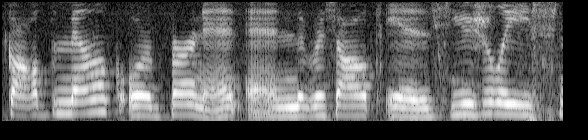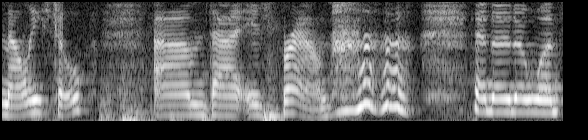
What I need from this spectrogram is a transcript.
scald the milk or burn it and the result is usually smelly soap um, that is brown. And I don't want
